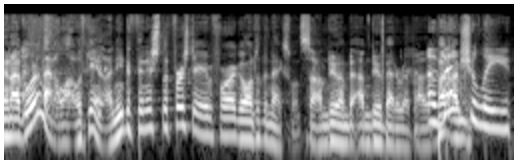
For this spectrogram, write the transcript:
and I've learned that a lot with games. I need to finish the first area before I go on to the next one. So I'm doing I'm doing better about it. Eventually,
